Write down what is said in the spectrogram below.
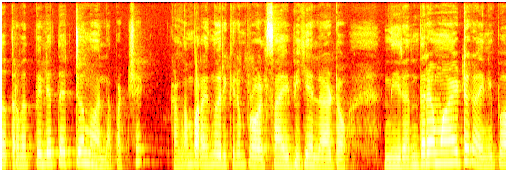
അത്ര വലിയ തെറ്റൊന്നുമല്ല പക്ഷേ കള്ളം പറയുന്ന ഒരിക്കലും പ്രോത്സാഹിപ്പിക്കുകയല്ല കേട്ടോ. നിരന്തരമായിട്ട് കഴിഞ്ഞിപ്പോൾ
